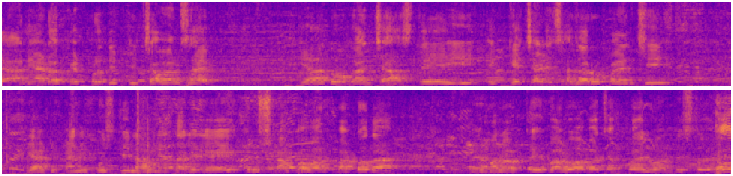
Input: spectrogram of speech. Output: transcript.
आणि ऍडव्होकेट प्रदीपजी चव्हाण साहेब या दोघांच्या हस्ते ही एक्केचाळीस हजार रुपयांची या ठिकाणी कुस्ती लावण्यात आलेली आहे कृष्णा पवार पाटोदा आणि मला वाटतं हे बाळूबाबाच्या पैलवान दिसतोय हो.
